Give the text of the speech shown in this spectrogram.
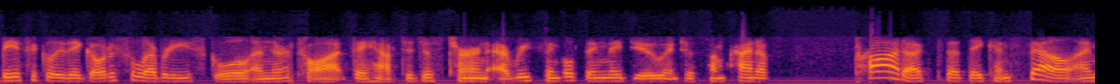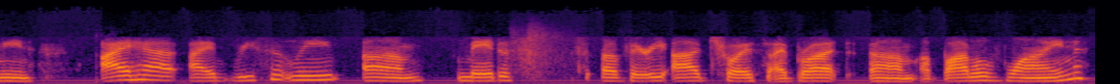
basically they go to celebrity school and they're taught they have to just turn every single thing they do into some kind of product that they can sell. I mean, I have I recently um, made a very odd choice. I brought um, a bottle of wine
